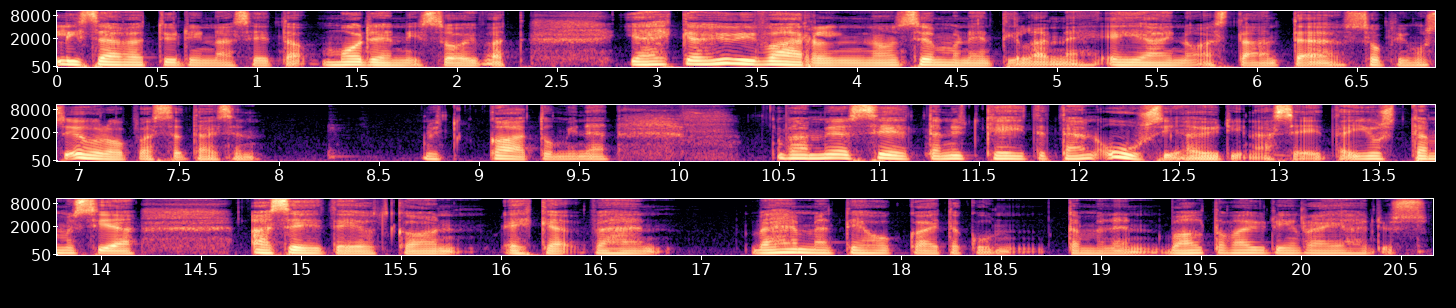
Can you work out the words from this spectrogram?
lisäävät ydinaseita, modernisoivat. Ja ehkä hyvin vaarallinen on sellainen tilanne, ei ainoastaan tämä sopimus Euroopassa tai sen nyt kaatuminen, vaan myös se, että nyt kehitetään uusia ydinaseita, just tämmöisiä aseita, jotka on ehkä vähän vähemmän tehokkaita kuin tämmöinen valtava ydinräjähdys,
